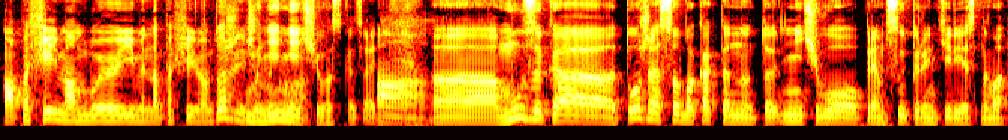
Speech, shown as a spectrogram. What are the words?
А по фильмам, э, именно по фильмам тоже ничего Мне такого? нечего сказать. А, А, музыка тоже особо как-то, ну, то, ничего прям супер интересного.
